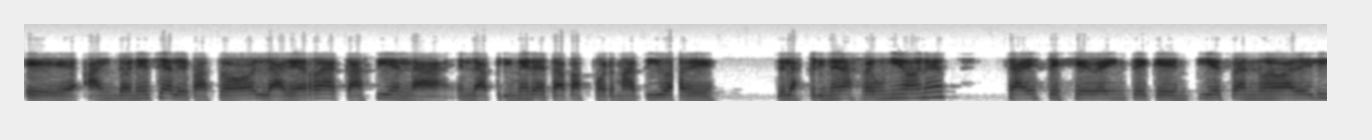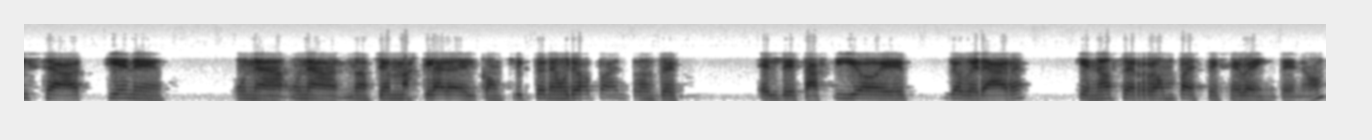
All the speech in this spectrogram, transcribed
eh, a Indonesia le pasó la guerra casi en la en la primera etapa formativa de de las primeras reuniones. Ya este G20 que empieza en Nueva Delhi ya tiene una una noción más clara del conflicto en Europa, entonces el desafío es lograr que no se rompa ese G20, ¿no?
